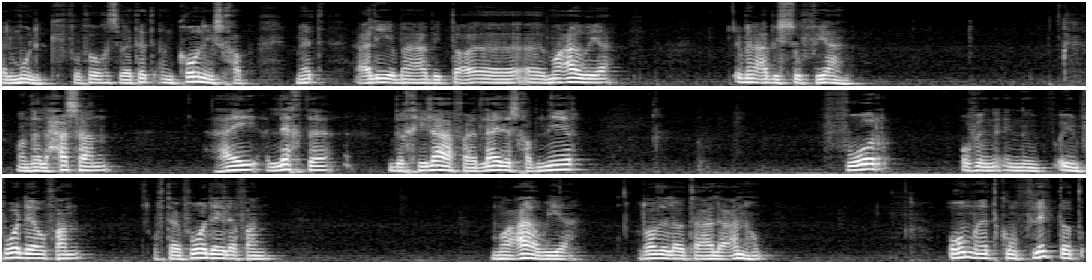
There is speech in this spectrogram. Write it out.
al-Mulk. Vervolgens werd het een koningschap met Ali ibn Abi uh, uh, Muawiyah ibn Abi Sufyan. Want Al-Hassan, hij legde de khilafa, het leiderschap neer voor, of in, in, in voordeel van, of ter voordele van Muawiyah, radiallahu ta'ala anhum. Om het conflict dat,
